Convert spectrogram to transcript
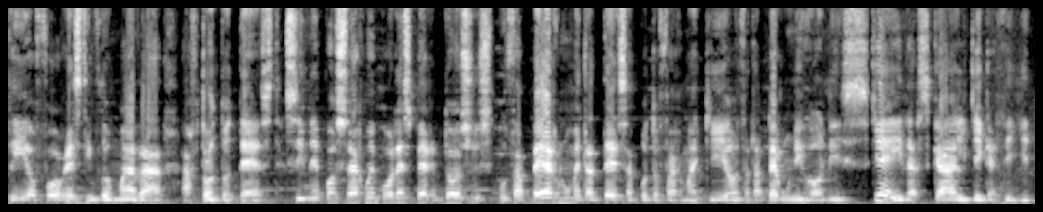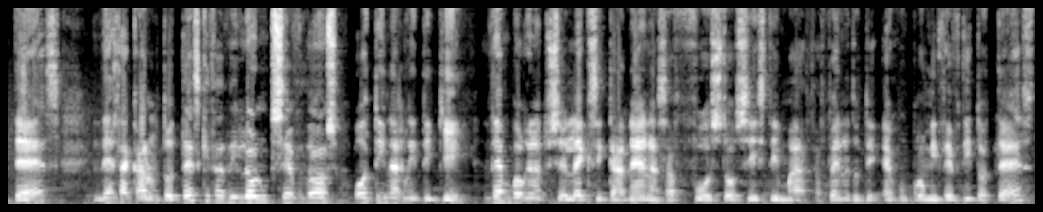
δύο φορές τη βδομάδα αυτών το τεστ. Συνεπώς θα έχουμε πολλές περιπτώσεις που θα παίρνουμε τα τεστ από το φαρμακείο, θα τα παίρνουν οι γονείς και οι δασκάλοι και οι καθηγητές δεν θα κάνουν το τεστ και θα δηλώνουν ψευδός ότι είναι αρνητικοί. Δεν μπορεί να τους ελέξει κανένας αφού στο σύστημα θα φαίνεται ότι έχουν προμηθευτεί το τεστ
